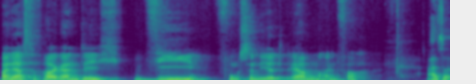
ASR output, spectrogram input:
Meine erste Frage an dich. Wie funktioniert Erben einfach? Also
